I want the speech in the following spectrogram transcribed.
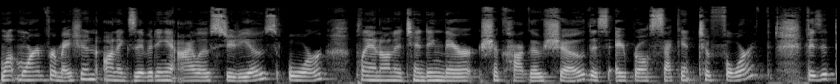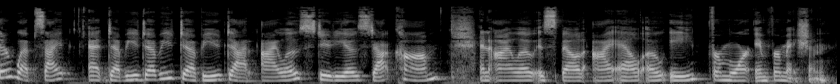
Want more information on exhibiting at ILOE Studios or plan on attending their Chicago show this April 2nd to 4th? Visit their website at www.iloestudios.com and ILOE is spelled I L O E for more information.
